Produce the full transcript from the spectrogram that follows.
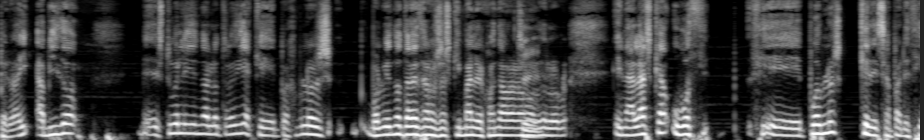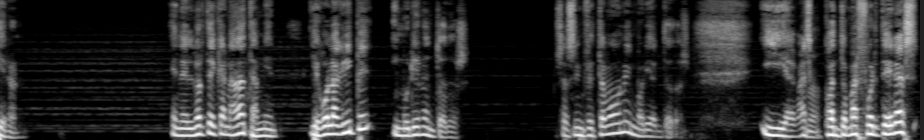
Pero hay, ha habido. Estuve leyendo el otro día que, por ejemplo, los- volviendo otra vez a los esquimales, cuando hablamos Sí. de los. En Alaska hubo ci- pueblos que desaparecieron. En el norte de Canadá también. Llegó la gripe y murieron todos. O sea, se infectaba uno y morían todos. Y además, No. cuanto más fuerte eras,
